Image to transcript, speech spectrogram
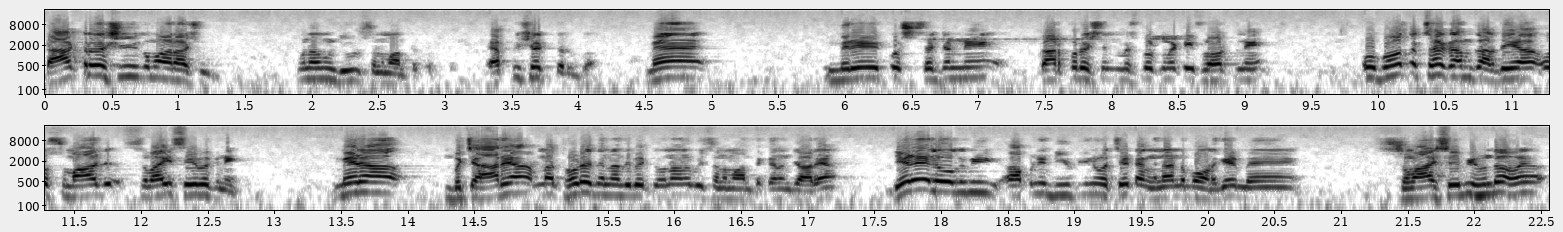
ਡਾਕਟਰ ਅਸ਼ਵਨੀ ਕੁਮਾਰ ਆਸ਼ੂ ਉਹਨਾਂ ਨੂੰ ਜ਼ਰੂਰ ਸਨਮਾਨਿਤ ਕਰੂਗਾ ਐਪਰੀਸ਼ੀਏਟ ਕਰੂਗਾ। ਮੈਂ ਮੇਰੇ ਕੁਝ ਸੱਜਣ ਨੇ, ਕਾਰਪੋਰੇਸ਼ਨ ਮਿਊਨਿਸਪਲ ਕਮੇਟੀ ਫਲੋਰਟ ਨੇ। ਉਹ ਬਹੁਤ ਅੱਛਾ ਕੰਮ ਕਰਦੇ ਆ, ਉਹ ਸਮਾਜ ਸਵਾਈ ਸੇਵਕ ਨੇ। ਮੇਰਾ ਵਿਚਾਰ ਆ, ਮੈਂ ਥੋੜੇ ਦਿਨਾਂ ਦੇ ਵਿੱਚ ਉਹਨਾਂ ਨੂੰ ਵੀ ਸਨਮਾਨਿਤ ਕਰਨ ਜਾ ਰਿਹਾ। ਜਿਹੜੇ ਲੋਕ ਵੀ ਆਪਣੀ ਡਿਊਟੀ ਨੂੰ ਅੱਛੇ ਢੰਗ ਨਾਲ ਨਿਭਾਉਣਗੇ, ਮੈਂ ਸਮਾਜ ਸੇਵੀ ਹੁੰਦਾ ਹੋਇਆ,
